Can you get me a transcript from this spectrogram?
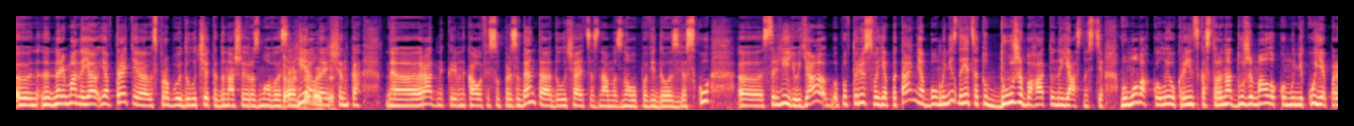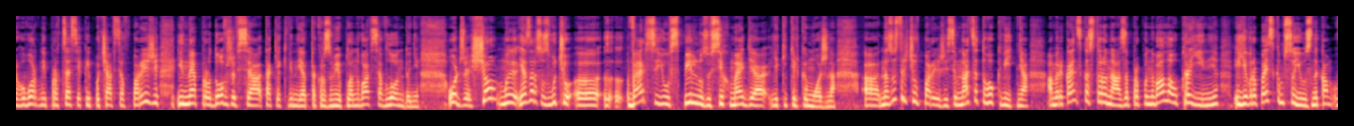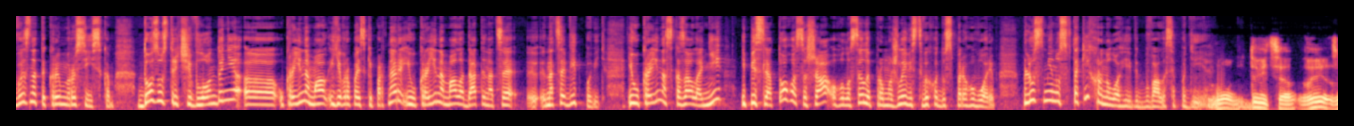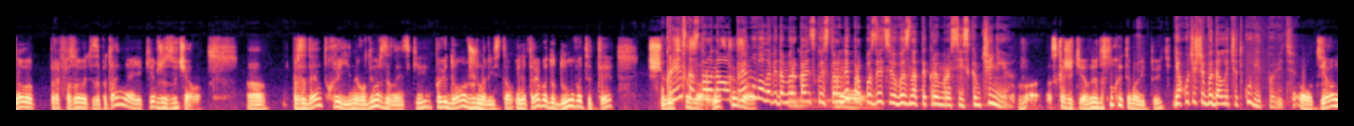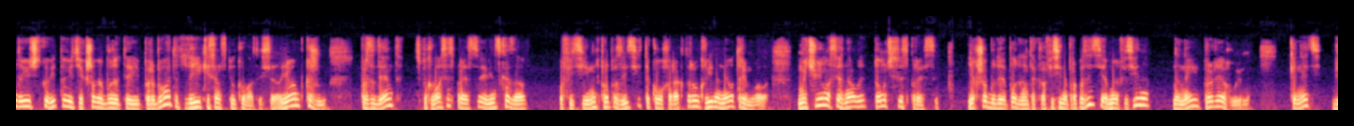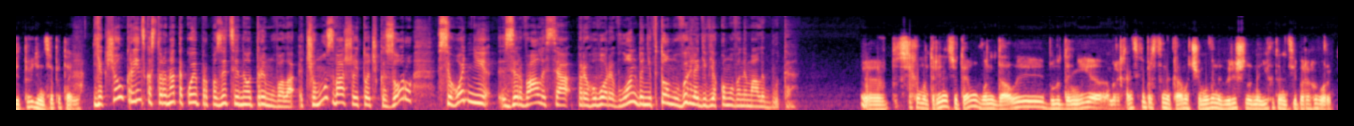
Е, Нарімане, я, я втретє спробую долучити до нашої розмови Так, Сергія давайте. Лещенка, е, радник керівника офісу президента, долучається з нами знову по відеозв'язку. Е, Сергію, я повторю своє питання, бо мені здається, тут дуже багато неясності в умовах, коли українська сторона дуже мало комунікує переговорний процес, який почався в Парижі, і не продовжився, так як він я так розумію, планувався в Лондоні. Отже, що ми я зараз озвучу версію спільну з усіх медіа, які тільки можна. На зустрічі в Парижі, 17 квітня, американська сторона запропонувала Україні і європейським союзникам визнати Крим російським. До зустрічі в Лондоні е, Україна мала і європейські партнери, і Україна мала дати на це е, на це відповідь. І Україна сказала ні. І після того США оголосили про можливість виходу з переговорів. Плюс-мінус в такій хронології відбувалися події. Ну, дивіться, ви знову перефразовуєте запитання, яке вже звучало. Президент України Володимир Зеленський повідомив журналістам, і не треба додумувати те, що Українська він сказав. сторона Він сказав, отримувала від американської сторони Ну, пропозицію визнати Крим російським чи ні? Скажіть, ви дослухаєте мою відповідь? Я хочу, щоб ви дали чітку відповідь. От я вам даю чітку відповідь. Якщо ви будете її перебувати, то є який сенс спілкуватися. Я вам кажу, президент спілкувався з пресою. Він сказав, офіційних пропозицій такого характеру Україна не отримувала. Ми чуємо сигнали, в тому числі з преси. Якщо буде подана така офіційна пропозиція, ми офіційно на неї прореагуємо. Кінець відповіді на це питання. Якщо українська сторона такої пропозиції не отримувала, чому з вашої точки зору сьогодні зірвалися переговори в Лондоні в тому вигляді, в якому вони мали бути? Е, Всі коментарі на цю тему вони дали, були дані американським представникам, чому вони вирішили не їхати на ці переговори.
